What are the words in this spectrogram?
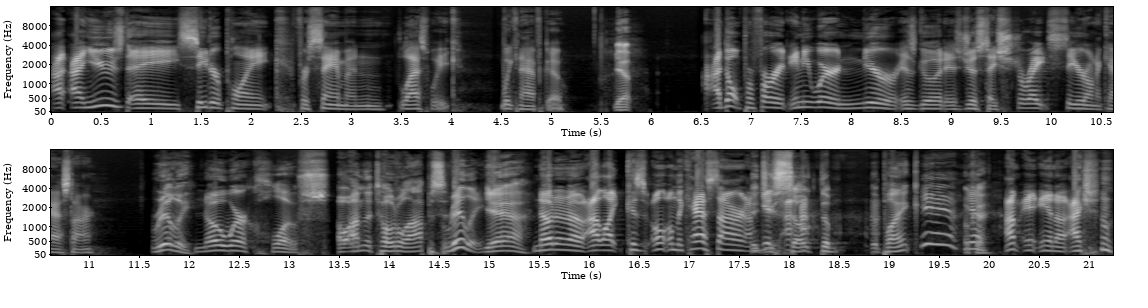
I, I used a cedar plank for salmon last week, week and a half ago. Yep. I don't prefer it anywhere near as good as just a straight sear on a cast iron. Really? Nowhere close. Oh, I'm the total opposite. Really? Yeah. No, no, no. I like because on, on the cast iron, I'm Did you getting I- soak the the plank? Yeah, yeah, yeah. Okay. I'm you know actually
